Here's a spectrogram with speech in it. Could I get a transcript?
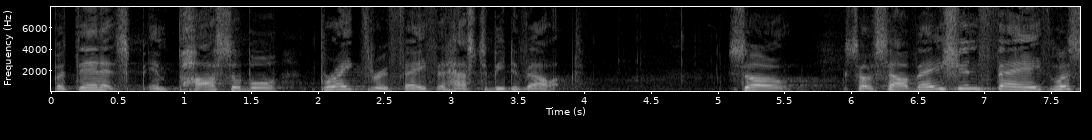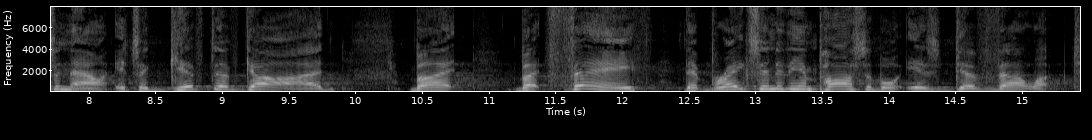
but then it's impossible breakthrough faith that has to be developed. So, so salvation faith, listen now, it's a gift of God, but but faith that breaks into the impossible is developed.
